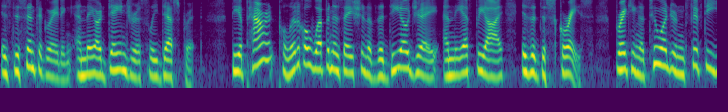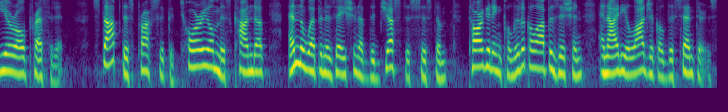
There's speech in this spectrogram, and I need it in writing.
is disintegrating, and they are dangerously desperate. The apparent political weaponization of the DOJ and the FBI is a disgrace, breaking a 250 year old precedent. Stop this prosecutorial misconduct and the weaponization of the justice system targeting political opposition and ideological dissenters.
